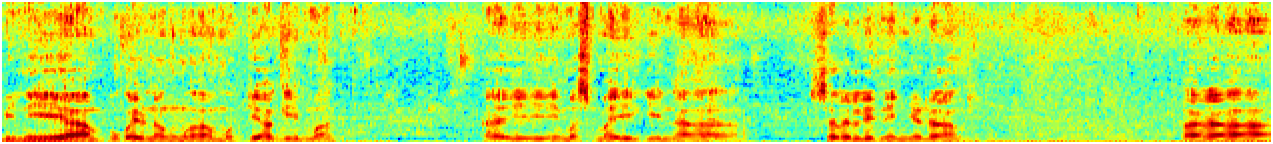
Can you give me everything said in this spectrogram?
biniyaan po kayo ng mga mutya agimat, ay mas maigi na sarili ninyo lang para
